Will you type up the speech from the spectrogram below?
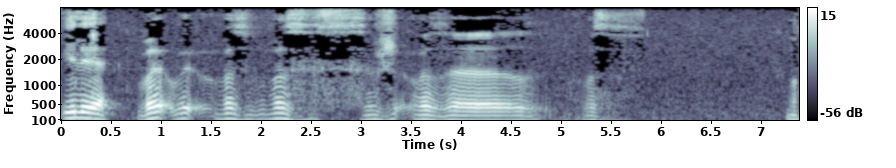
или во- во- воз- воз- воз- воз- ну,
